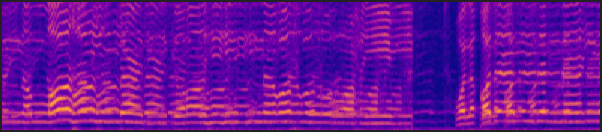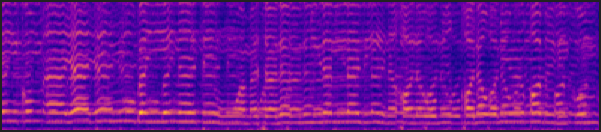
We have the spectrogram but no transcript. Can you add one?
فإن الله من بعد إكراههن غفور رحيم. ولقد أنزلنا إليكم آيات مبينات ومثلا من الذين خلوا من, خلوا من قبلكم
